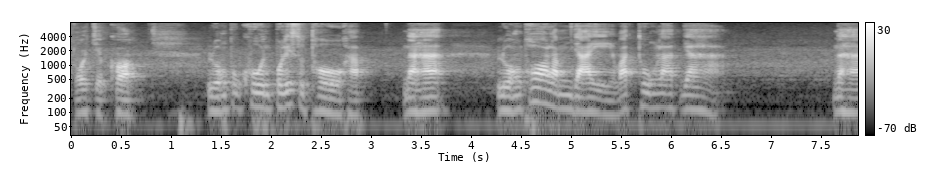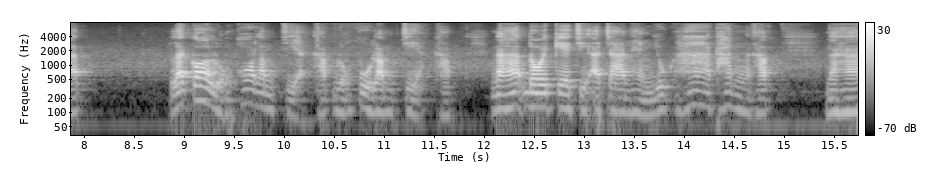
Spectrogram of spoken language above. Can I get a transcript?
โอ้เจ็บคอหลวงปู่คูณปุริสุทโธครับนะฮะหลวงพ่อลำไยวัดทุ่งลาดย่านะครับ และก็หลวงพ่อลำเจียกครับ หลวงปู่ลำเจียกครับ นะฮะโดยเกจิอาจารย์แห่งยุค 5 ท่านนะครับนะฮะ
